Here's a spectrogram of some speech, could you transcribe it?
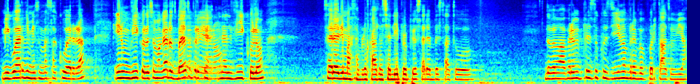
Mi guardi, mi sono messa a correre in un vicolo, cioè magari ho sbagliato perché nel vicolo sarei rimasta bloccata, cioè lì proprio sarebbe stato dove mi avrebbe preso così mi avrebbe portato via.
